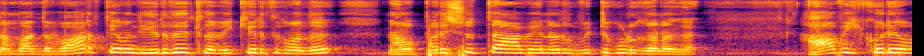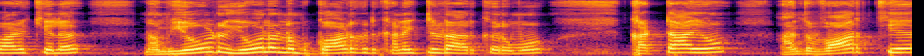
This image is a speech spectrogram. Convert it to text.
நம்ம அந்த வார்த்தையை வந்து இருதயத்தில் வைக்கிறதுக்கு வந்து நம்ம பரிசுத்த ஆவையினருக்கு விட்டு கொடுக்கணுங்க. ஆவிக்குரிய வாழ்க்கையில் நம்ம எவ்வளோ எவ்வளோ நம்ம காடுகிட்ட கனெக்டடாக இருக்கிறோமோ கட்டாயம் அந்த வார்த்தையை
